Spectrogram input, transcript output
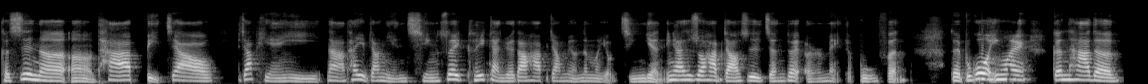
可是呢，呃，他比较比较便宜，那他也比较年轻，所以可以感觉到他比较没有那么有经验。应该是说他比较是针对儿美的部分。对，不过因为跟他的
